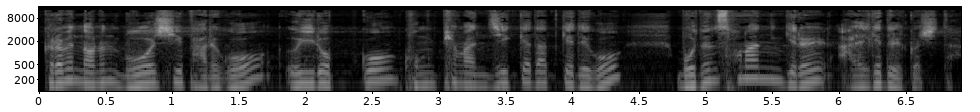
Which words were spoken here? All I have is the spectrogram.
그러면 너는 무엇이 바르고 의롭고 공평한지 깨닫게 되고 모든 선한 길을 알게 될 것이다.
